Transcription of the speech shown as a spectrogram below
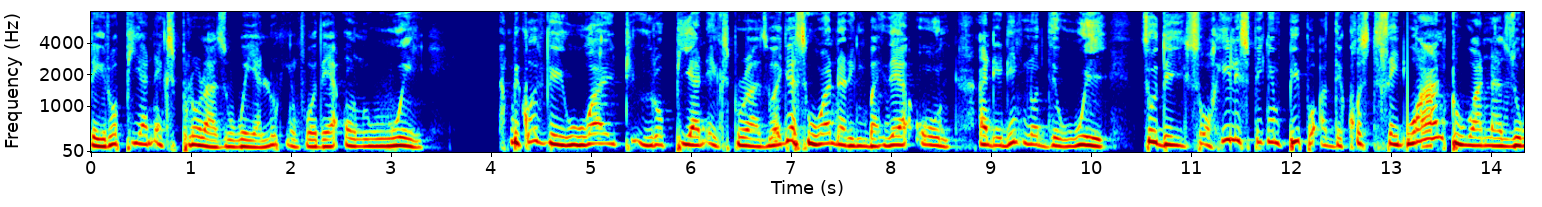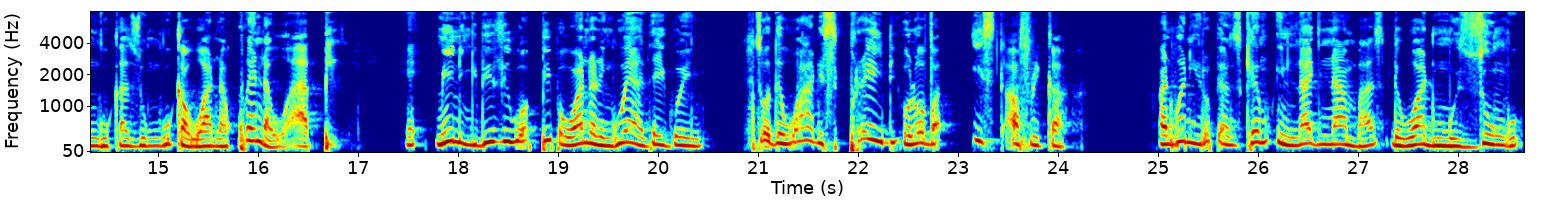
The European explorers were looking for their own way because the white European explorers were just wandering by their own and they didn't know the way. So the Swahili speaking people at the coast said, Wantu wanazunguka zunguka wanakwenda wapi? Eh, Meaning these people wondering where are they going. So the word spread all over East Africa. And when Europeans came in large numbers, the word Muzungu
